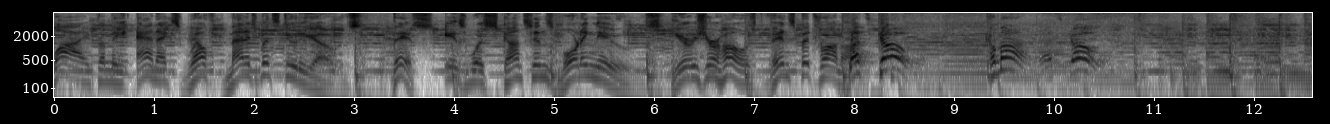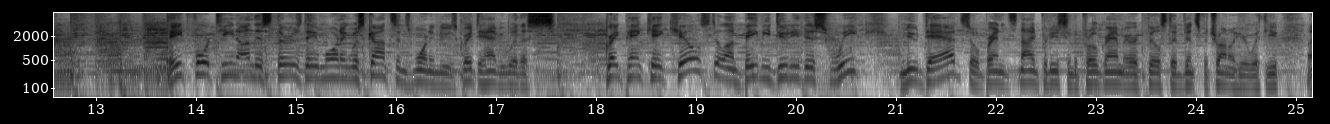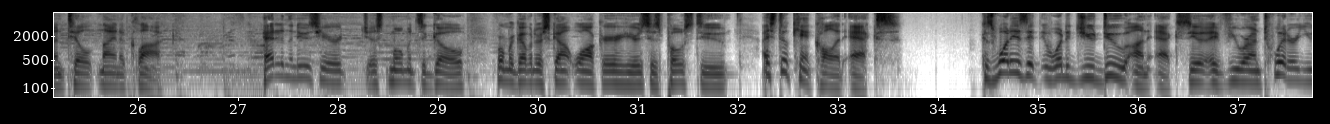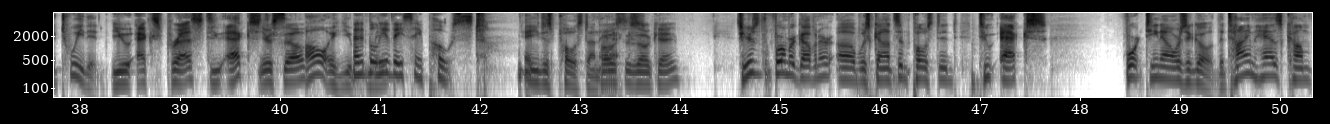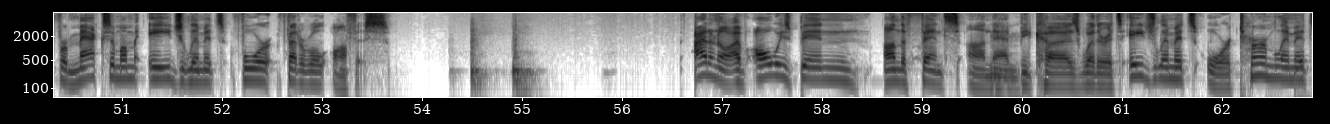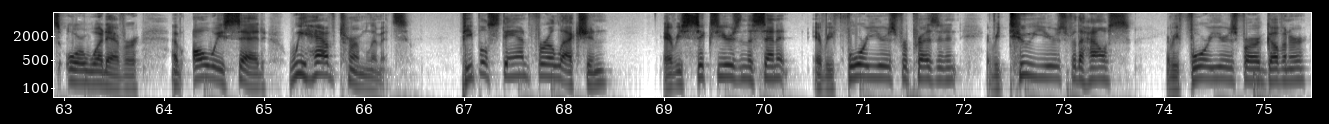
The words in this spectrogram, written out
Live from the Annex Wealth Management Studios. This is Wisconsin's Morning News. Here's your host, Vince Vitrano. Let's go! Come on, let's go! 814 on this Thursday morning, Wisconsin's Morning News. Great to have you with us. Greg Pancake Hill still on baby duty this week. New dad, so Brandon Snide producing the program. Eric Bilstead, Vince Vitrano here with you until 9 o'clock. Headed in the news here just moments ago, former Governor Scott Walker, here's his post to, I still can't call it X. Because what is it? What did you do on X? If you were on Twitter, you tweeted. You expressed You X yourself? Oh, you, I believe they say post. Yeah, you just post on X. Post X. is okay. So here's the former governor of Wisconsin posted to X 14 hours ago. The time has come for maximum age limits for federal office. I don't know. I've always been on the fence on that mm-hmm. because whether it's age limits or term limits or whatever, I've always said we have term limits. People stand for election every six years in the Senate, every four years for president, every two years for the House, every four years for our governor,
